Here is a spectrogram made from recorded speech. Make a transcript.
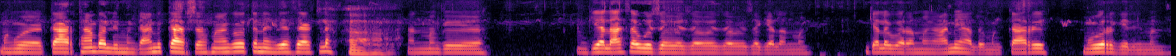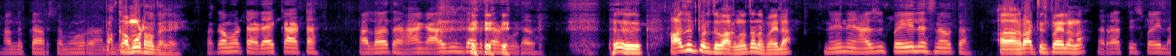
मग कार थांबवली. मग आम्ही कारच्या मागे होतो ना या साईडला. हां हां आणि मग गेला असा वज वज वज वज गेला आणि मग गेला वर मग आम्ही आलो. मग कार मोर गेली. मग आलो कारच्या मोर आलो पक्का मोठा होता काय? पका मोठा डाय काटा. आला होता. अंग अजून दड दड उठाला अजूनपर्यंत वाघ नव्हता ना पहिला? नाही नाही. अजून पहिलंच नव्हता. अं, रात्रीच पाहिला ना? रात्रीच पहिला.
